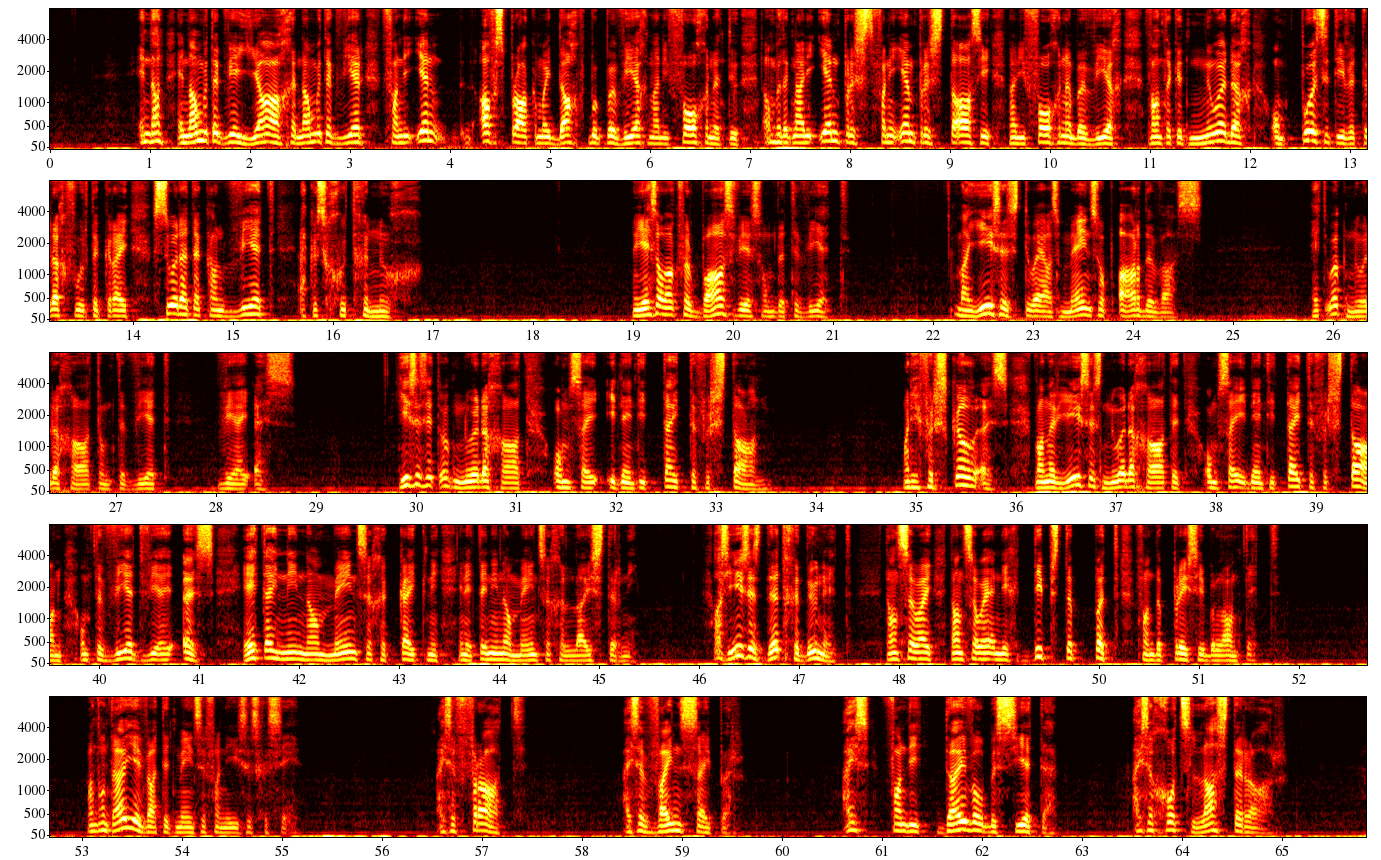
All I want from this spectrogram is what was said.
En dan en dan moet ek weer jaag en dan moet ek weer van die een afspraak in my dagboek beweeg na die volgende toe. Dan moet ek na die een van die een prestasie na die volgende beweeg want ek het nodig om positiewe terugvoer te kry sodat ek kan weet ek is goed genoeg. Nou jy sal ook verbaas wees om dit te weet. Maar Jesus toe hy as mens op aarde was, het ook nodig gehad om te weet wie hy is. Jesus het ook nodig gehad om sy identiteit te verstaan. Maar die verskil is wanneer Jesus nodig gehad het om sy identiteit te verstaan, om te weet wie hy is, het hy nie na mense gekyk nie en het hy nie na mense geluister nie. As Jesus dit gedoen het, dan sou hy dan sou hy in die diepste put van depressie beland het. Want onthou jy wat het mense van Jesus gesê? Hy's 'n vraat. Hy's 'n wynsuiper. Hy's van die duiwel besete. Hy's 'n godslasteraar.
